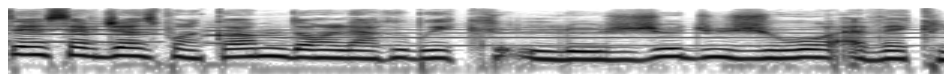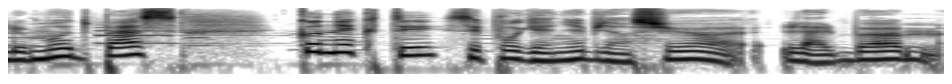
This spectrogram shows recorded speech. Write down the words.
tsfjazz.com dans la rubrique Le jeu du jour avec le mot de passe connecté. C'est pour gagner bien sûr l'album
